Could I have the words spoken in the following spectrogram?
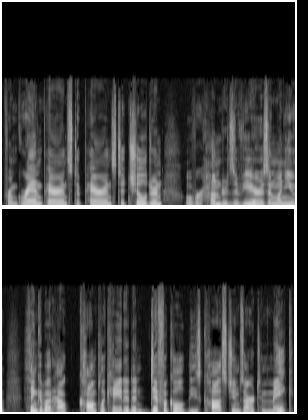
from grandparents to parents to children over hundreds of years. And when you think about how complicated and difficult these costumes are to make,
